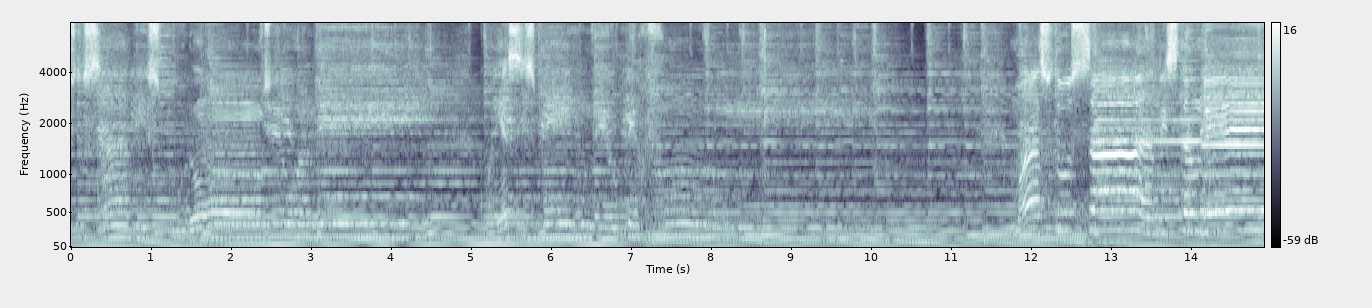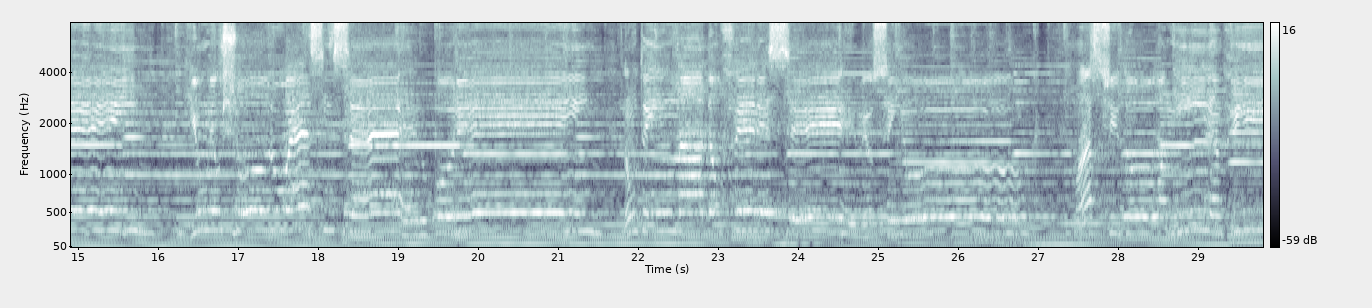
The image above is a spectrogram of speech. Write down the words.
Tu sabes por onde eu andei, conheces bem o meu perfume. Mas tu sabes também que o meu choro é sincero, porém não tenho nada a oferecer, meu Senhor mas te dou a minha vida.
